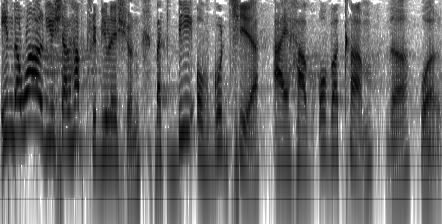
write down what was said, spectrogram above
In the world you shall have tribulation, but be of good cheer. I have overcome the world.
